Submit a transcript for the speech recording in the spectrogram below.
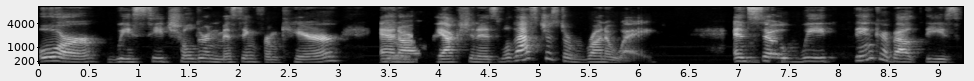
Or we see children missing from care, and yeah. our reaction is, well, that's just a runaway. And mm-hmm. so we think about these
